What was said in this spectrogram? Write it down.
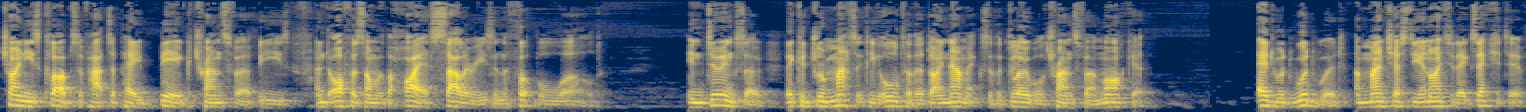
Chinese clubs have had to pay big transfer fees and offer some of the highest salaries in the football world. In doing so, they could dramatically alter the dynamics of the global transfer market. Edward Woodward, a Manchester United executive,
